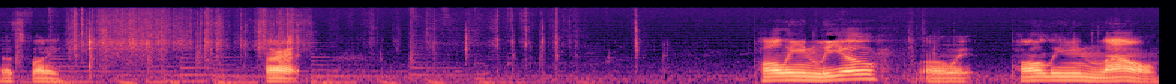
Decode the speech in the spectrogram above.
That's funny. Alright. Pauline Leo. Oh, wait. Pauline Lau.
